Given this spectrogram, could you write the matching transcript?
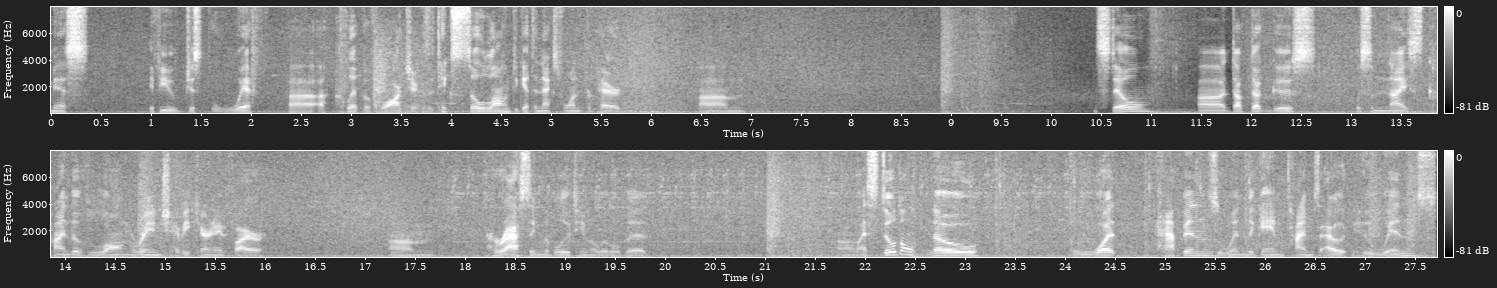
miss, if you just whiff uh, a clip of Hwacha because it takes so long to get the next one prepared. Um, still, uh, Duck Duck Goose with some nice kind of long-range heavy carronade fire. Um, harassing the blue team a little bit. Um, I still don't know what happens when the game times out, who wins.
